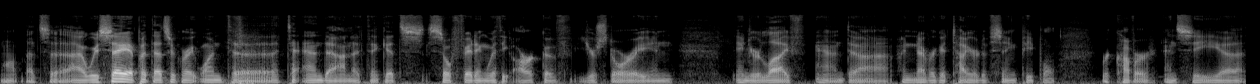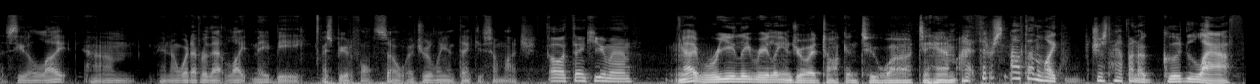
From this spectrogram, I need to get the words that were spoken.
Well, that's uh, I always say it, but that's a great one to to end on. I think it's so fitting with the arc of your story and in your life, and uh, I never get tired of seeing people recover and see uh, see the light. Um, you know, whatever that light may be, it's beautiful. So, uh, Julian, thank you so much. Oh, thank you, man. I really, really enjoyed talking to uh, to him. I, there's nothing like just having a good laugh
